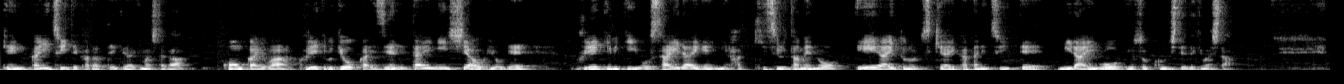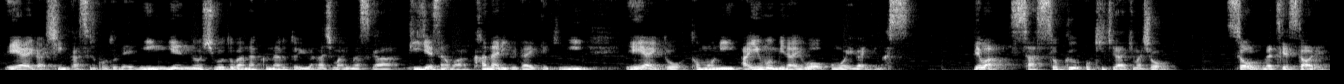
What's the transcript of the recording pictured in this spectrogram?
限界について語っていただきましたが、今回はクリエイティブ業界全体に視野を広げ、クリエイティビティを最大限に発揮するための AI との付き合い方について未来を予測していただきました。AI が進化することで人間の仕事がなくなるという話もありますが、PJ さんはかなり具体的に AI と共に歩む未来を思い描いています。では、早速お聞きいただきましょう。So, let's get started.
